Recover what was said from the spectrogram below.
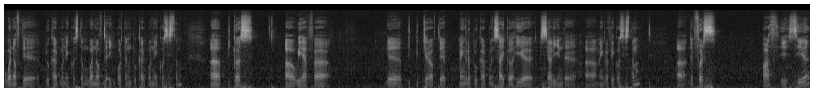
one of the blue carbon ecosystem, one of the important blue carbon ecosystem, uh, because uh, we have the big picture of the mangrove blue carbon cycle here, especially in the mangrove ecosystem. Uh, the first path is here.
